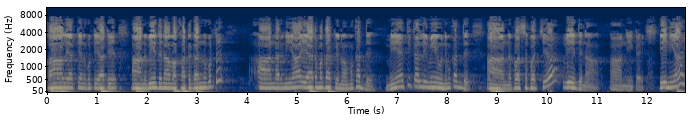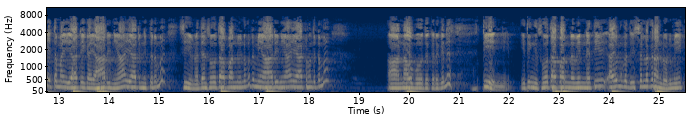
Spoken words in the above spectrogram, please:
කාලයක් යනකොට යාට ආන වේදනාවක් හටගන්නකොට ආනර්ණයා යායට මතක් වෙනවා මකදද මේ ඇති කල්ලි මේ වනමකදද ආන්න පස්ස පච්චයා වේදනා ආනකයි. ඒ නියා එතමයි යාට එක යාරිනියා යායට නිතරම සීවන. දැන් සෝතා පන්න වෙනකට මේ ආරිනියා යායට හොඳටම ආනවබෝධ කරගෙන තියෙන්නේ. ඉතින් සෝතා පන්න වෙන්න නැති අයමකද ඉස්සල්ල කරන්න ඕනි? මේක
